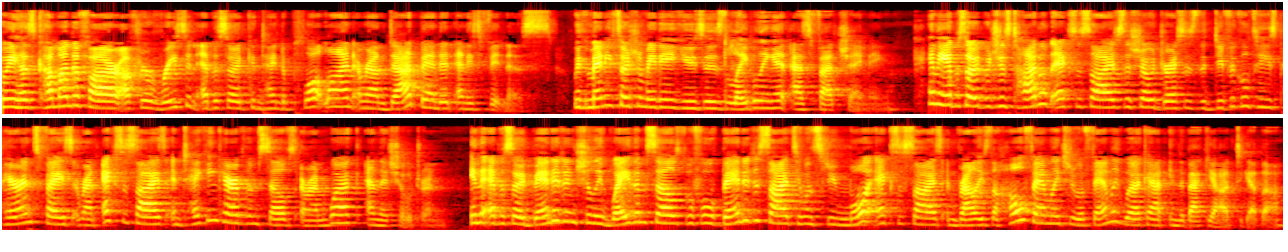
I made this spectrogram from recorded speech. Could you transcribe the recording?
Bluey has come under fire after a recent episode contained a plotline around Dad Bandit and his fitness, with many social media users labeling it as fat shaming. In the episode, which is titled Exercise, the show addresses the difficulties parents face around exercise and taking care of themselves around work and their children. In the episode, Bandit and Chili weigh themselves before Bandit decides he wants to do more exercise and rallies the whole family to do a family workout in the backyard together.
